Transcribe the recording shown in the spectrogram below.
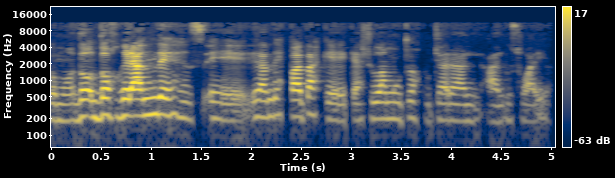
como dos grandes, eh, grandes patas que, ayudan mucho a escuchar al, usuario.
